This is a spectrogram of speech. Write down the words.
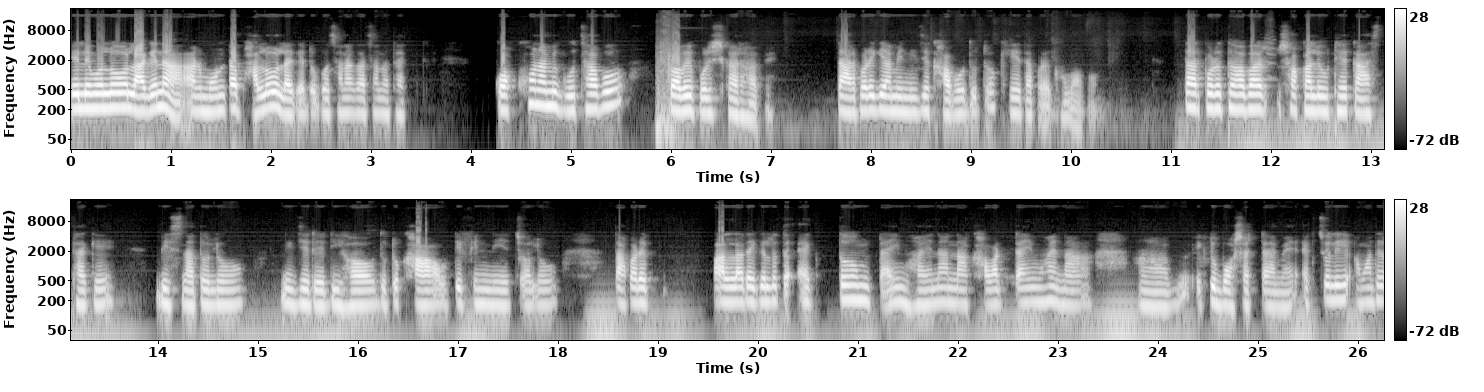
এলোমেলো লাগে না, আর মনটা ভালোও লাগে একটু গোছানো গাছানো থাকে। কখন আমি গোছাবো, তবে পরিষ্কার হবে। তারপরে গিয়ে আমি নিজে খাব দুটো, খেয়ে তারপরে ঘুমাবো। তারপরে তো আবার সকালে উঠে কাজ থাকে। বিছনা তোলো, নিজে রেডি হও, দুটো খাও, টিফিন নিয়ে চলো। তারপরে পার্লারে গেলে তো একদম টাইম হয় না না খাওয়ার টাইম হয় না একটু বসার টাইম হয়। অ্যাকচুয়ালি আমাদের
